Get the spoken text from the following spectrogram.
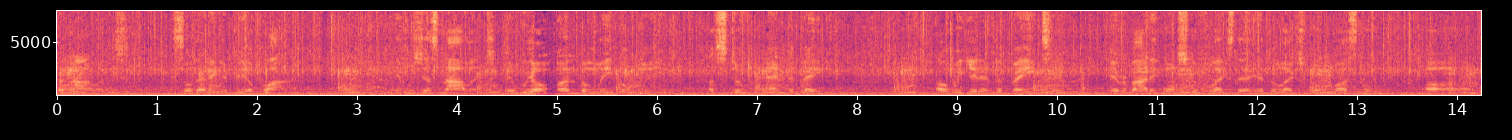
the knowledge so that it can be applied. Was just knowledge. And we are unbelievably astute at debating. Oh, we get in debates and everybody wants to flex their intellectual muscle, uh,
